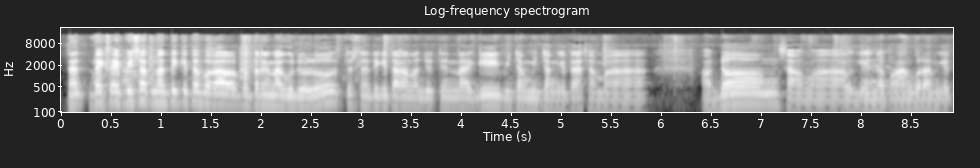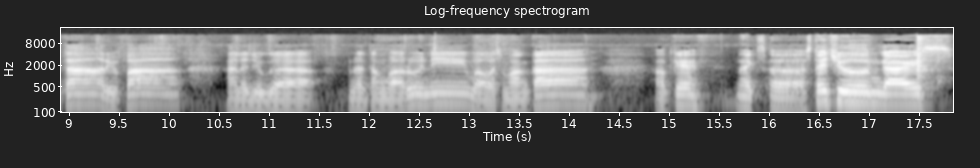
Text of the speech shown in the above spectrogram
Nah, Next episode nanti kita bakal puterin lagu dulu, terus nanti kita akan lanjutin lagi bincang-bincang kita sama Odong, sama legenda pengangguran kita, Riva. Ada juga pendatang baru ini, bawa semangka. Oke, next, eh, stay tune guys.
